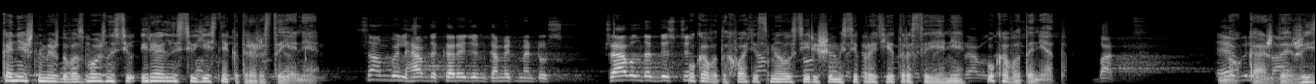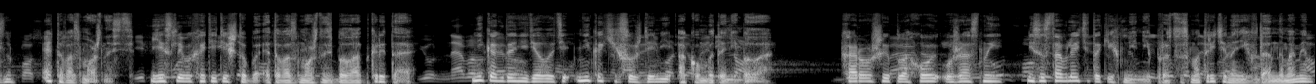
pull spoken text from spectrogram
Конечно, между возможностью и реальностью есть некоторое расстояние. У кого-то хватит смелости и решимости пройти это расстояние, у кого-то нет. Но каждая жизнь — это возможность. Если вы хотите, чтобы эта возможность была открыта, никогда не делайте никаких суждений о ком бы то ни было. Хороший, плохой, ужасный — не составляйте таких мнений, просто смотрите на них в данный момент,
